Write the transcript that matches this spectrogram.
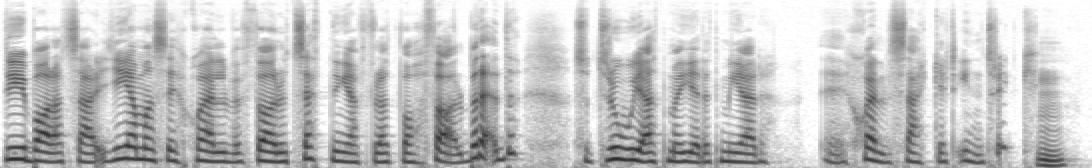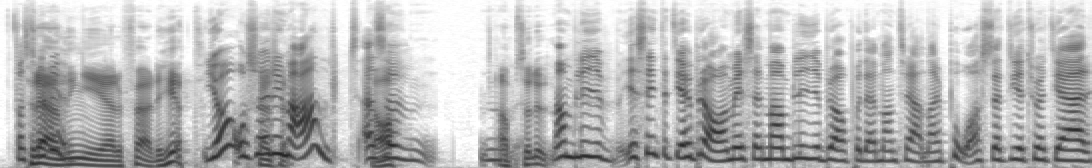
det är ju bara att så här, ger man sig själv förutsättningar för att vara förberedd, så tror jag att man ger ett mer eh, självsäkert intryck. Mm. Träning ger färdighet. Ja, och så är det med allt. Alltså, mm, absolut. Man blir, jag säger inte att jag är bra, men man blir bra på det man tränar på. Så att jag tror att jag är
